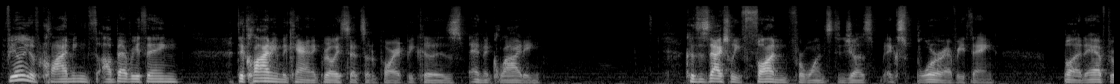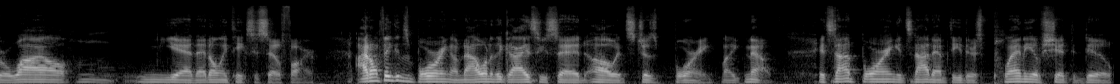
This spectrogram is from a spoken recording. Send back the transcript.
feeling of climbing up everything, the climbing mechanic really sets it apart because and the gliding, because it's actually fun for once to just explore everything. But after a while, mm, yeah, that only takes you so far. I don't think it's boring. I'm not one of the guys who said, "Oh, it's just boring." Like, no, it's not boring. It's not empty. There's plenty of shit to do.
